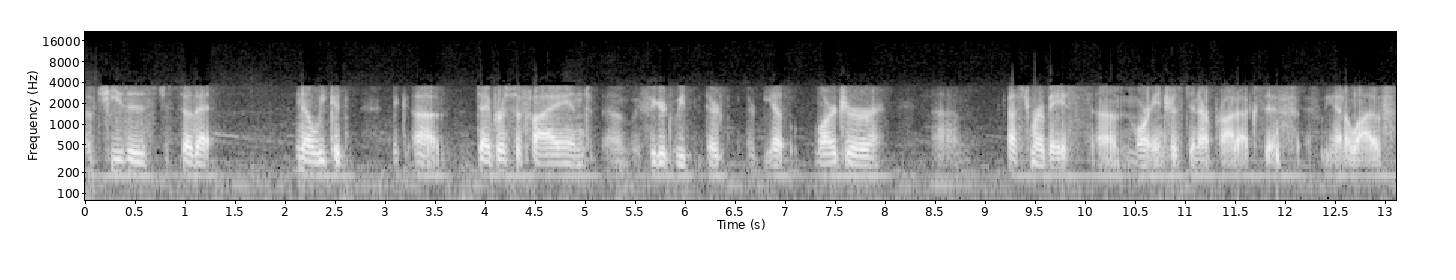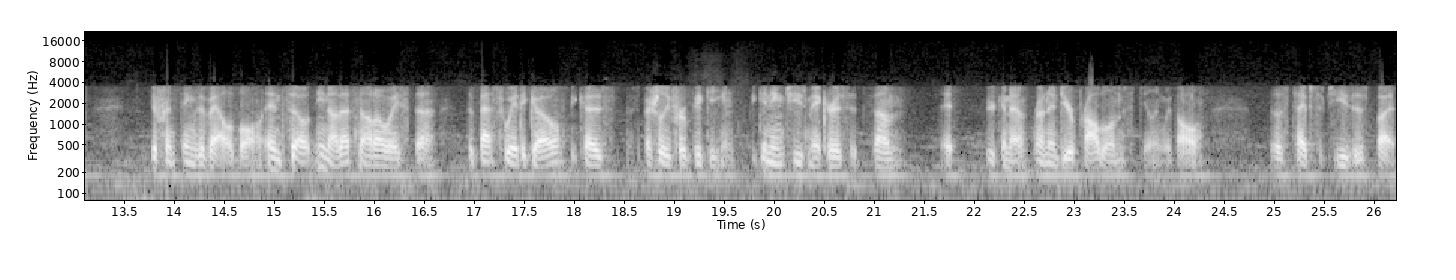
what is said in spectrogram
of cheeses just so that you know we could uh, diversify, and um, we figured we'd there there'd be a larger um, customer base, um, more interest in our products if if we had a lot of different things available. And so, you know, that's not always the the best way to go because, especially for beginning beginning cheesemakers, it's um, it, you're going to run into your problems dealing with all those types of cheeses. But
